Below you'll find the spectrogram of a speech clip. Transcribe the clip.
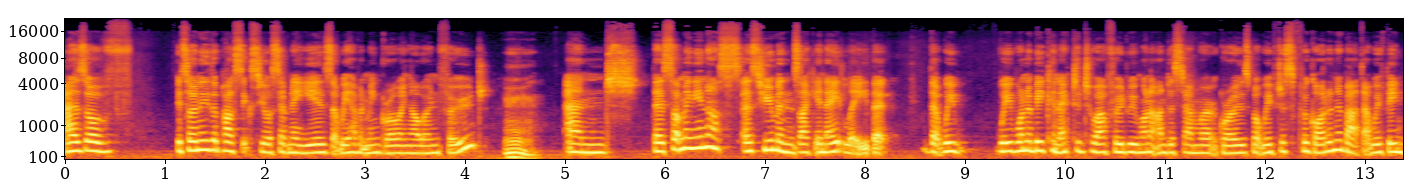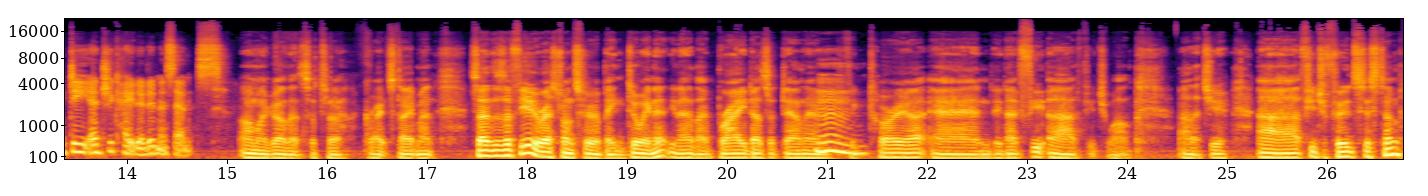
as of it's only the past 60 or 70 years that we haven't been growing our own food. Mm. And there's something in us as humans, like innately, that that we we want to be connected to our food. We want to understand where it grows, but we've just forgotten about that. We've been de-educated in a sense. Oh my god, that's such a great statement. So there's a few restaurants who have been doing it. You know, like Brae does it down there in Victoria, and you know, uh, Future Wild. Uh, that's you. Uh, Future Food System.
